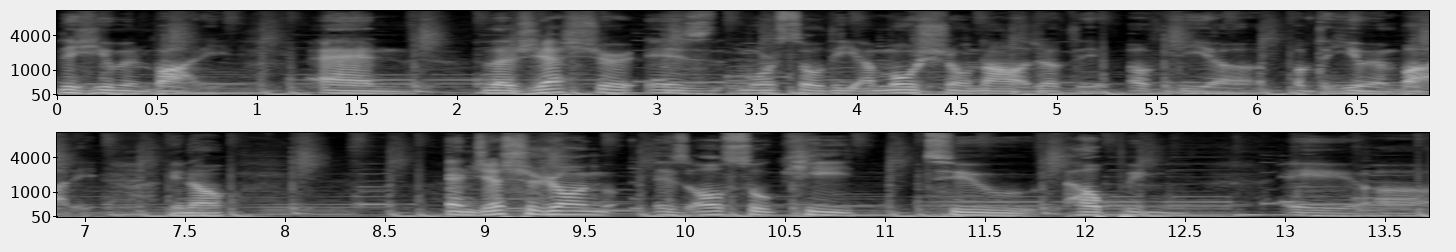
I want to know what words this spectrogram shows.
the human body and the gesture is more so the emotional knowledge of the of the uh, of the human body you know and gesture drawing is also key to helping a uh,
